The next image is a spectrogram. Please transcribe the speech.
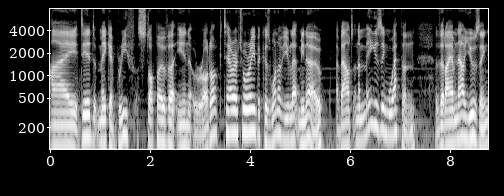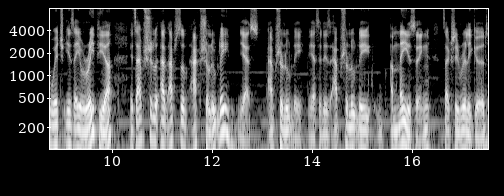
I did make a brief stopover in Rodok territory because one of you let me know about an amazing weapon that I am now using, which is a rapier. It's absolutely, absolutely, absolutely, yes, absolutely, yes, it is absolutely amazing. It's actually really good,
